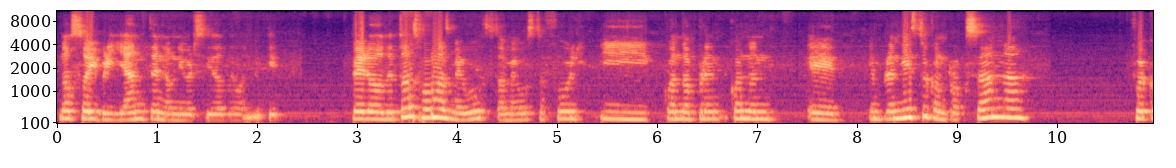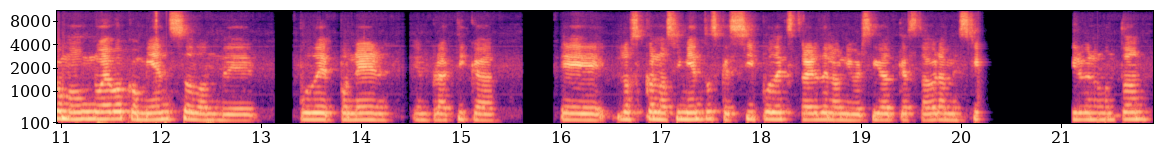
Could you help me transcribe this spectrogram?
no soy brillante en la universidad, de admitir pero de todas formas me gusta, me gusta full. Y cuando, cuando eh, emprendí esto con Roxana, fue como un nuevo comienzo donde pude poner en práctica eh, los conocimientos que sí pude extraer de la universidad, que hasta ahora me sirven un montón.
